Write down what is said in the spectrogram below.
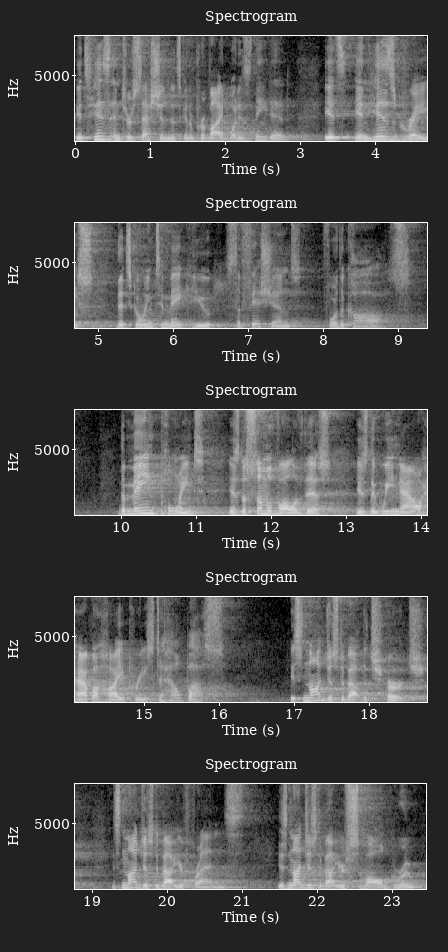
It's His intercession that's going to provide what is needed. It's in His grace that's going to make you sufficient for the cause. The main point is the sum of all of this is that we now have a high priest to help us. It's not just about the church, it's not just about your friends, it's not just about your small group.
